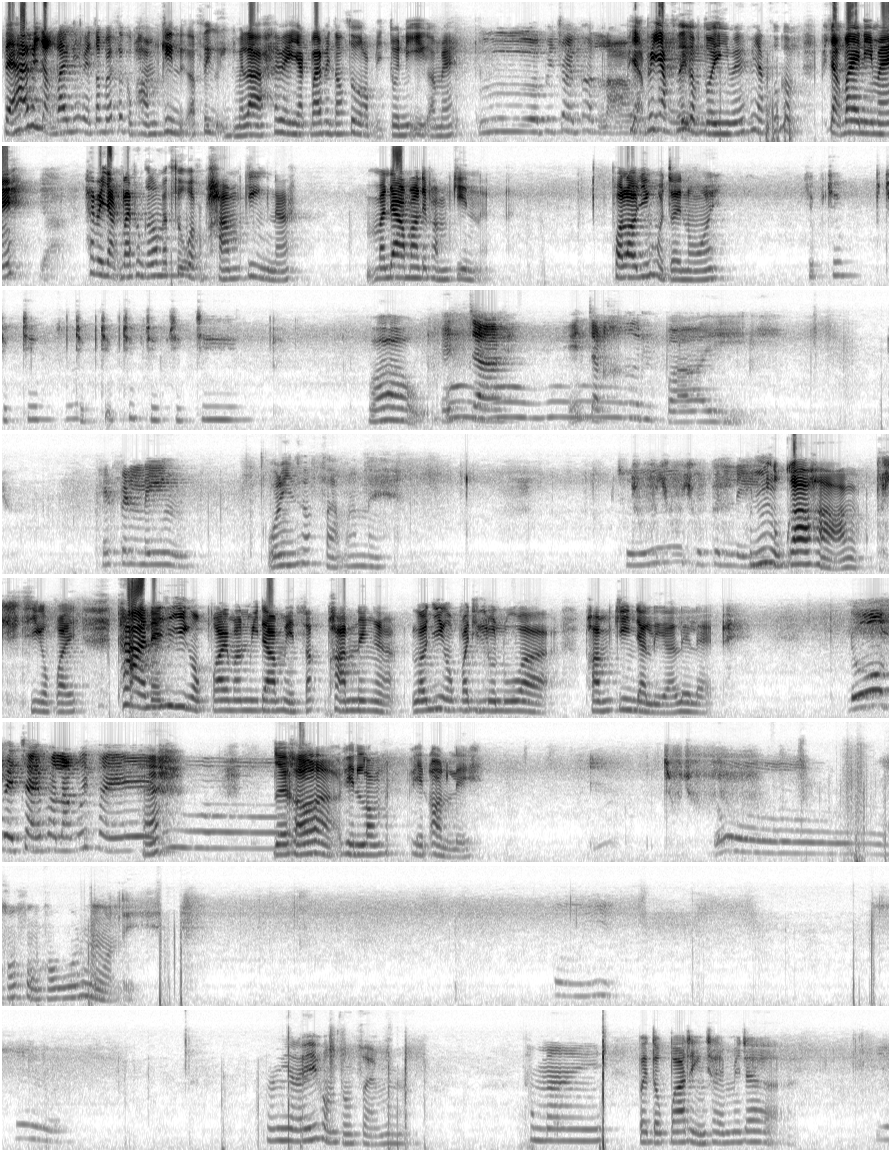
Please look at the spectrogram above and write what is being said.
แต่ถ้าเพนอยากได้นี่เพนต้องไปสู้กับพัมกินหรือต้องสู้กับอีกไหมล่ะถ้าเพนอยากได้เพนต้องสู้กับอีกตัวนี้อีกเอาไหมเออไปใช้พลังเพนอยากเพนอยากสู้กับตัวนี้ไหมเพนอยากสู้กับเพนอยากได้นี้ไหมอยากถ้าเพนอยากได้เพนก็ต้องไปสู้กับพัมกินนะมันยากมากเลยพัมกินอะเพราะเรายิ่งหัวใจน้อยจุ๊บจุ๊บจุ๊บจุ๊บจุ๊บจุ๊บจุ๊บจุ๊บจุ๊บจุ๊บว้าวเห็นจะเห็นจะขึ้นไปเพชรเป็นลิง โอ้ยนี่สักสามอันเลยถือเพชรเป็นลิงมันยิงกับก้าวหางอะยิงออกไป ถ้าอันเนี้ยที่ยิงออกไปมันมีดาเมจสักพันหนึ่งอะ แล้วยิงออกไปทีรัวๆอะพัมกินจะเหลือเลยแหละ ดูเพชรใช้พลังไม่เสร็ฮะโดยเขาอะ เพนลองเพนอ่อนเลยโอ้เขาของเขาโคตรโหดเลย โอ้ยเออ มันมีอะไรที่ผมสงสัยมากทำไมไปตกปลาถึงใช้ไม่ได้โย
